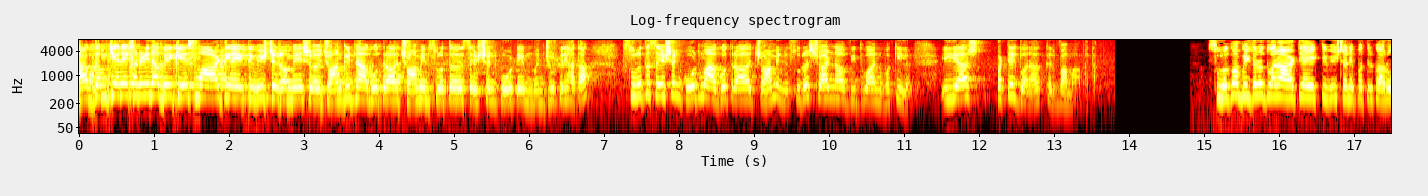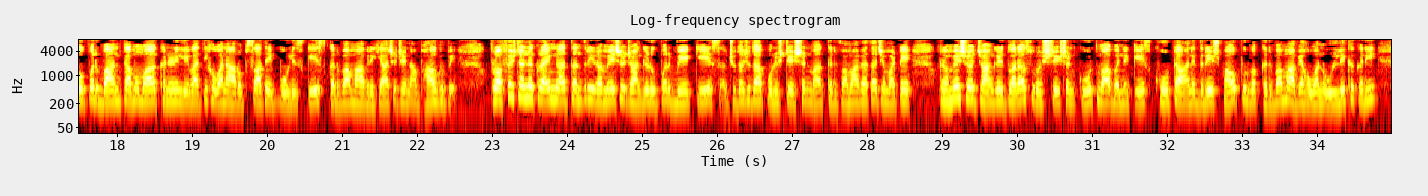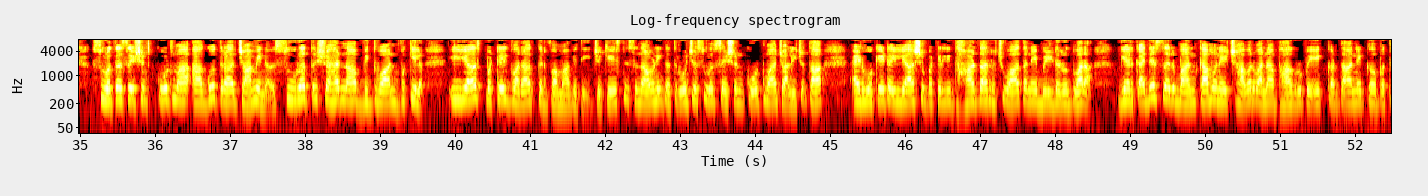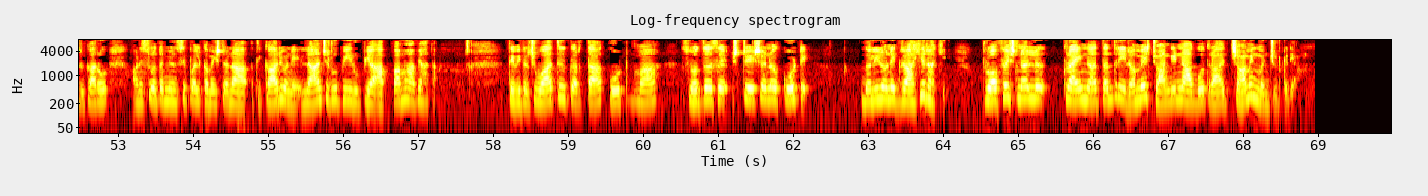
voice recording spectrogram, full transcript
ધાક ધમકી અને ખંડણીના બે કેસમાં આરટીઆઈ એક્ટિવિસ્ટ રમેશ જાંગીરના આગોતરા જામીન સુરત સેશન કોર્ટે મંજૂર કર્યા હતા. સુરત સેશન કોર્ટમાં આગોતરા જામીન સુરત શહેરના વિદ્વાન વકીલ ઇલિયાસ પટેલ દ્વારા કરવામાં આવ્યા હતા. સુરતમાં બિલ્ડરો દ્વારા આરટીઆઈ એક્ટિવિસ્ટ અને પત્રકારો ઉપર બાંધકામોમાં ખંડણી લેવાતી હોવાના આરોપ સાથે પોલીસ કેસ કરવામાં આવી રહ્યા છે, જેના ભાગરૂપે પ્રોફેશનલ ક્રાઇમના તંત્રી રમેશ જાંગીડ ઉપર બે કેસ જુદા જુદા પોલીસ સ્ટેશનમાં કરવામાં આવ્યા હતા, જે માટે રમેશ જાંગીડ દ્વારા સુરત સ્ટેશન કોર્ટમાં બંને કેસ ખોટા અને દ્વેષભાવપૂર્વક કરવામાં આવ્યા હોવાનો ઉલ્લેખ કરી સુરત સેશન કોર્ટમાં આગોતરા જામીન સુરત શહેરના વિદ્વાન વકીલ ઇલિયાસ પટેલ દ્વારા કરવામાં આવી હતી, જે કેસની સુનાવણી ગતરોજ સુરત સેશન કોર્ટમાં ચાલી જતા એડવોકેટ ઇલિયાસ પટેલની ધારદાર રજૂઆત અને બિલ્ડરો દ્વારા ગેરકાયદેસર બાંધકામોને છાવરવાના ભાગરૂપે એક કરતા અનેક પત્રકારો અને સુરત મ્યુનિસિપલ કમિશનરના અધિકારીઓને લાંચરૂપી રૂપિયા આપવામાં આવ્યા હતા. તેવી રજૂઆત કરતા કોર્ટમાં સુરત સ્ટેશન કોર્ટે દલીલોને ગ્રાહ્ય રાખી પ્રોફેશનલ ક્રાઇમના તંત્રી રમેશ જાંગીરના આગોતરા જામીન મંજૂર કર્યા.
